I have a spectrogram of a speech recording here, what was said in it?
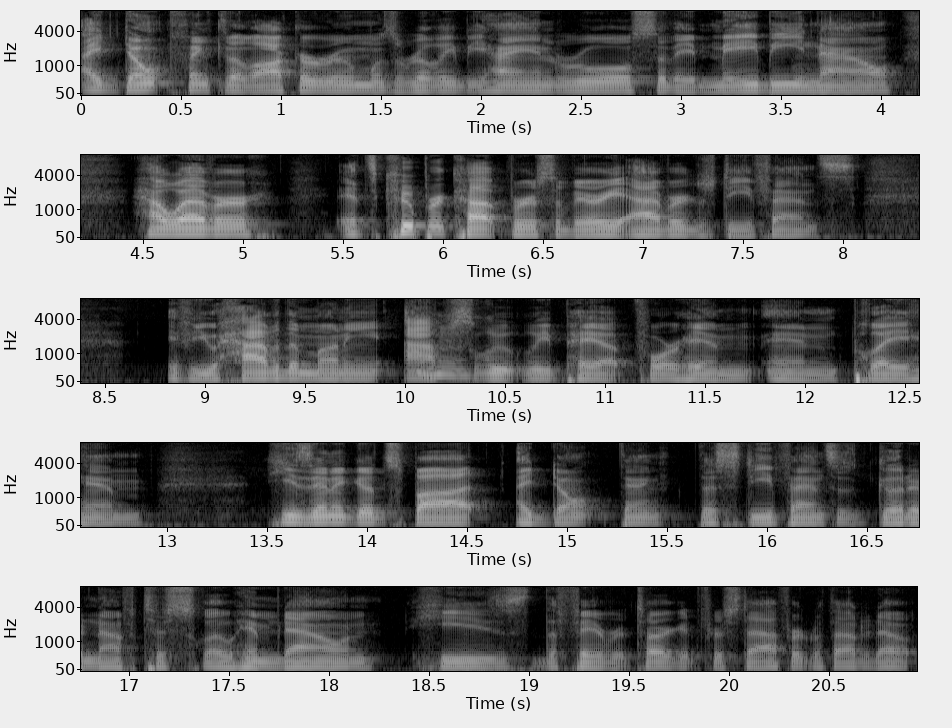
I don't think the locker room was really behind rules, so they may be now. However, it's Cooper Kupp versus a very average defense. If you have the money, mm-hmm. absolutely mm-hmm. pay up for him and play him he's in a good spot. I don't think this defense is good enough to slow him down. He's the favorite target for Stafford without a doubt.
